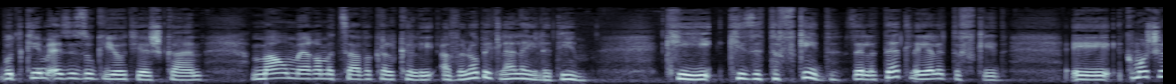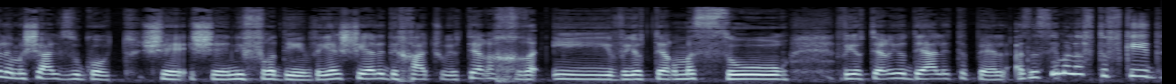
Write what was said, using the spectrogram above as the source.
בודקים איזה זוגיות יש כאן, מה אומר המצב הכלכלי, אבל לא בגלל הילדים, כי, כי זה תפקיד, זה לתת לילד תפקיד. אה, כמו שלמשל זוגות ש, שנפרדים ויש ילד אחד שהוא יותר אחראי ויותר מסור ויותר יודע לטפל, אז נשים עליו תפקיד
